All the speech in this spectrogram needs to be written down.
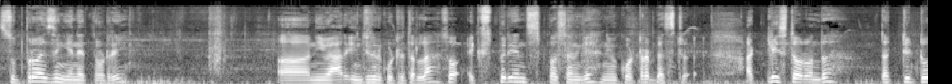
ಸೂಪರ್ವೈಸಿಂಗ್ ಏನೈತೆ ನೋಡ್ರಿ? ನೀವು ಯಾರು ಇಂಜಿನಿಯರ್ ಕೊಟ್ಟಿರ್ತಾರಲ್ಲ ಸೊ ಎಕ್ಸ್ಪೀರಿಯನ್ಸ್ ಪರ್ಸನ್ಗೆ ನೀವು ಕೊಟ್ಟರೆ ಬೆಸ್ಟ್ ಅಟ್ಲೀಸ್ಟ್ ಅವರೊಂದು ತರ್ಟಿ ಟು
